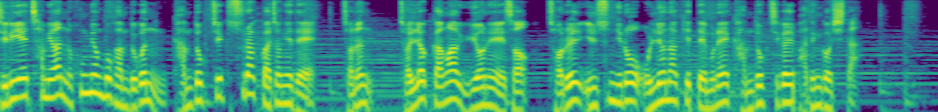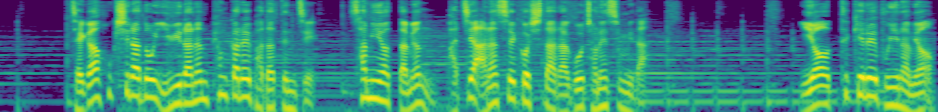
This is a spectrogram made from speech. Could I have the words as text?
질의에 참여한 홍명보 감독은 감독직 수락 과정에 대해 저는 전력 강화 위원회에서 저를 1순위로 올려놨기 때문에 감독직을 받은 것이다. 제가 혹시라도 2위라는 평가를 받았든지 3위였다면 받지 않았을 것이다 라고 전했습니다. 이어 특혜를 부인하며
